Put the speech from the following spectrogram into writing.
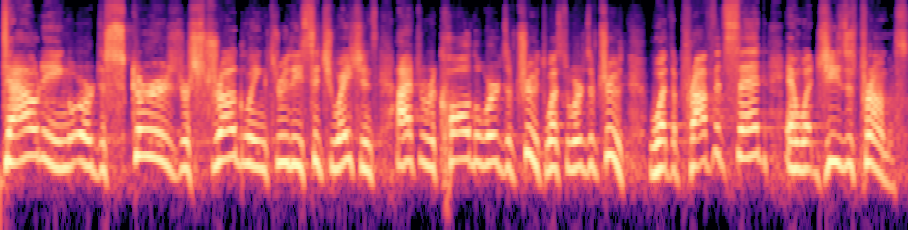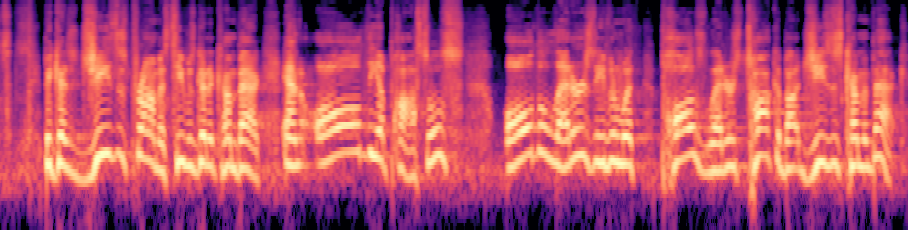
doubting or discouraged or struggling through these situations, I have to recall the words of truth. What's the words of truth? What the prophet said and what Jesus promised. Because Jesus promised he was going to come back. And all the apostles, all the letters, even with Paul's letters, talk about Jesus coming back.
